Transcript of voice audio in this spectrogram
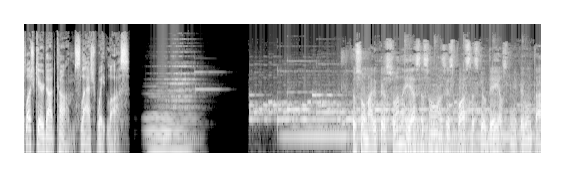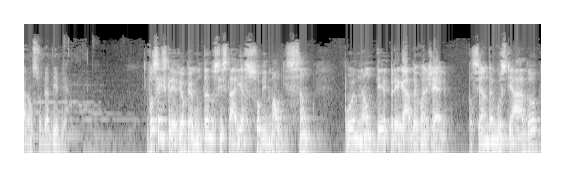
plushcare.com slash weight loss. Eu sou Mário Persona e essas são as respostas que eu dei aos que me perguntaram sobre a Bíblia. Você escreveu perguntando se estaria sob maldição por não ter pregado o Evangelho. Você anda angustiado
